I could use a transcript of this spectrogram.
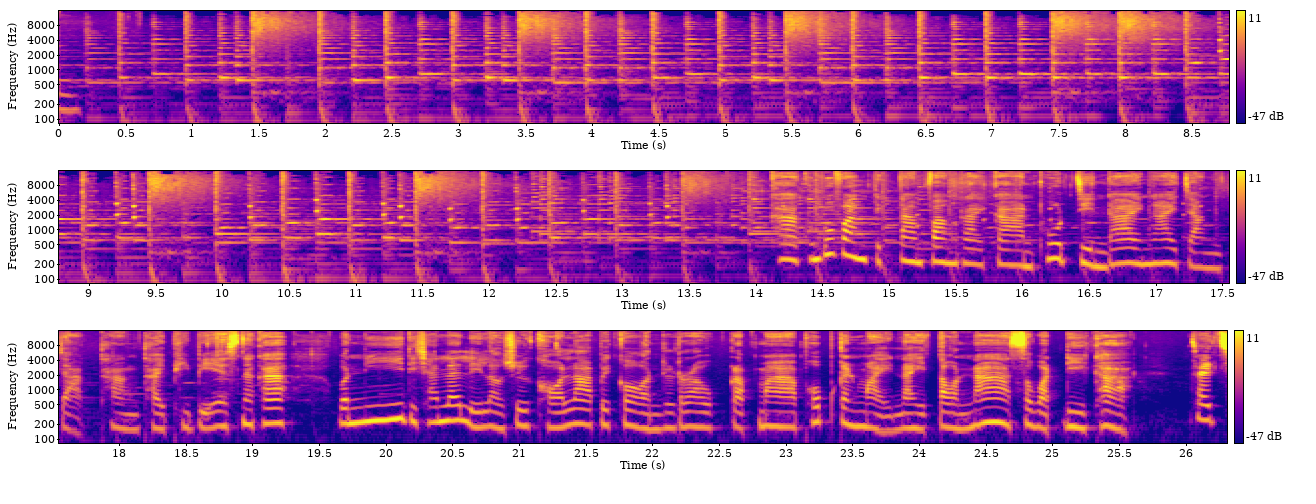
น ค่ะ คุณผู้ฟังติดตามฟังรายการพูดจีนได้ง่ายจังจากทางไทย PBS นะคะ วันนี้ดิฉันและหลีเหล่าชื่อขอลาไปก่อน เรากลับมาพบกันใหม่ในตอนหน้าสวัสดีค่ะ再见。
